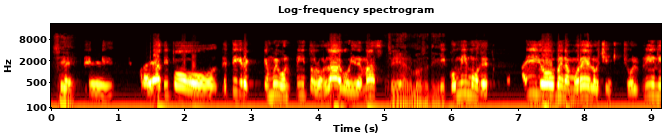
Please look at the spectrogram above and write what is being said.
Sí. de- de- por allá tipo de Tigre, que es muy bonito, los lagos y demás, Sí, hermoso, y tigre. comimos de. Ahí yo me enamoré de los chincholini,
